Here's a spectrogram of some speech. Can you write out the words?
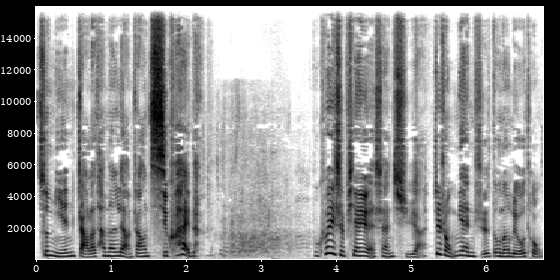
村民找了他们两张七块的，不愧是偏远山区啊，这种面值都能流通。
